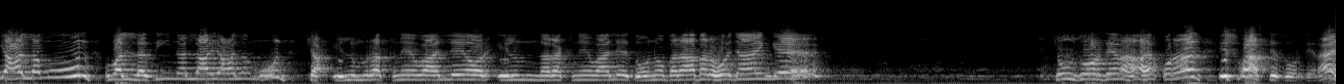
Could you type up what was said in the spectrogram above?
يعلمون والذين لا يعلمون کیا علم رکھنے والے اور علم نہ رکھنے والے دونوں برابر ہو جائیں گے؟ کیوں زور دے رہا ہے قرآن؟ اس واسطے زور دے رہا ہے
